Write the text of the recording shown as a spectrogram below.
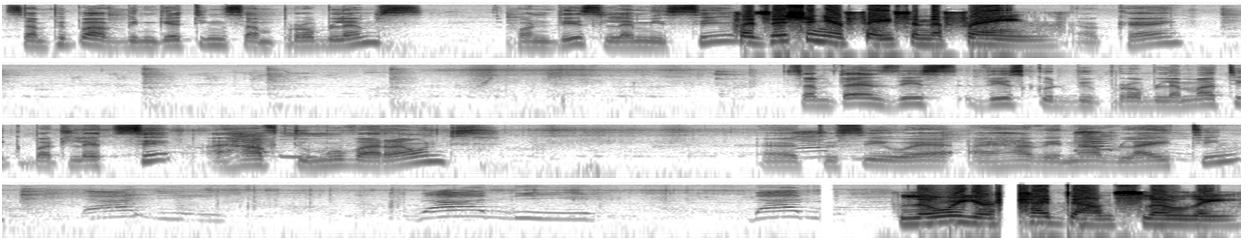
some people have been getting some problems on this. Let me see. Position your face in the frame. Okay. Sometimes this this could be problematic, but let's see. I have to move around uh, to see where I have enough lighting. Lower your head down slowly.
